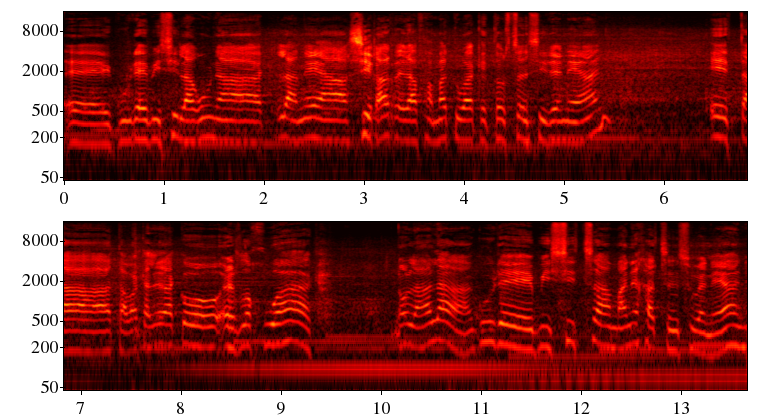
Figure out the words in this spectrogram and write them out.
e, gure bizilagunak lanea zigarrera famatuak etortzen zirenean, eta tabakalerako erlojuak nola ala gure bizitza manejatzen zuenean.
